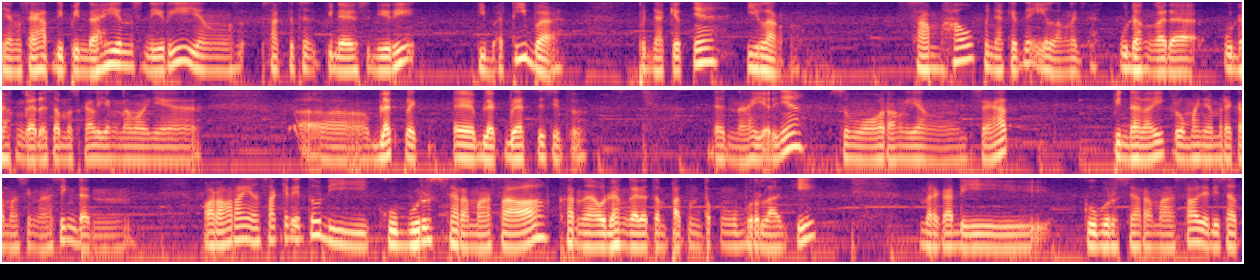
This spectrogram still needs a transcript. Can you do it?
yang sehat dipindahin sendiri yang sakit dipindahin sendiri tiba-tiba penyakitnya hilang somehow penyakitnya hilang aja. Udah nggak ada udah nggak ada sama sekali yang namanya uh, black black eh black breathes itu dan akhirnya semua orang yang sehat pindah lagi ke rumahnya mereka masing-masing dan orang-orang yang sakit itu dikubur secara massal karena udah nggak ada tempat untuk mengubur lagi. Mereka dikubur secara massal jadi saat,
